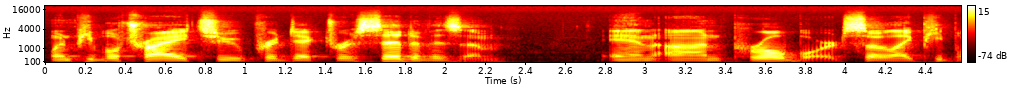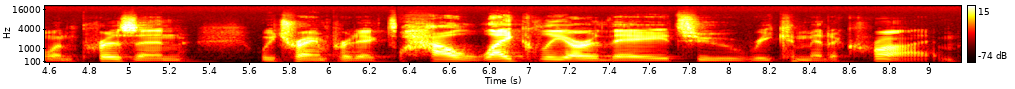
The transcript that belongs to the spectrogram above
when people try to predict recidivism in on parole boards. So like people in prison, we try and predict how likely are they to recommit a crime.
